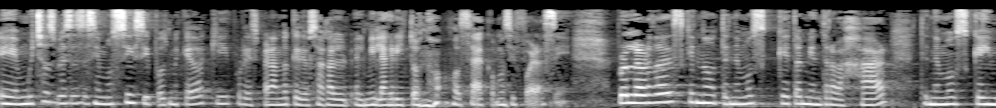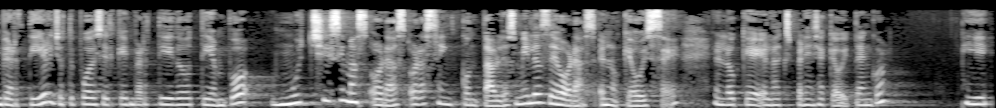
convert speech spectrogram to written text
eh, muchas veces decimos, sí, sí, pues me quedo aquí por esperando que Dios haga el, milagrito, ¿no? O sea, como si fuera así. Pero la verdad es que no, tenemos que también trabajar, tenemos que invertir. Yo te puedo decir que he invertido tiempo, muchísimas horas, horas incontables, miles de horas en lo que hoy sé, en lo que, en la experiencia que hoy tengo. Y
